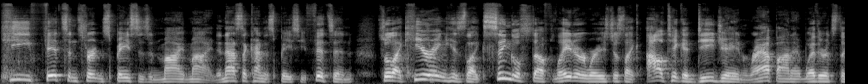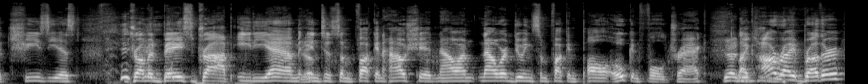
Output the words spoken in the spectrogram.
he fits in certain spaces in my mind. And that's the kind of space he fits in. So like hearing his like single stuff later where he's just like, I'll take a DJ and rap on it, whether it's the cheesiest drum and bass drop EDM into some fucking house shit. Now I'm now we're doing some fucking Paul Oakenfold track. Yeah, like, did you- all right, brother.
